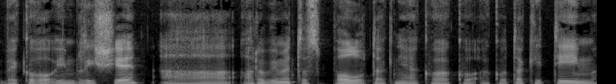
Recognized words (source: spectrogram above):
vekovo im bližšie a, a robíme to spolu tak nejako ako, ako taký tím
